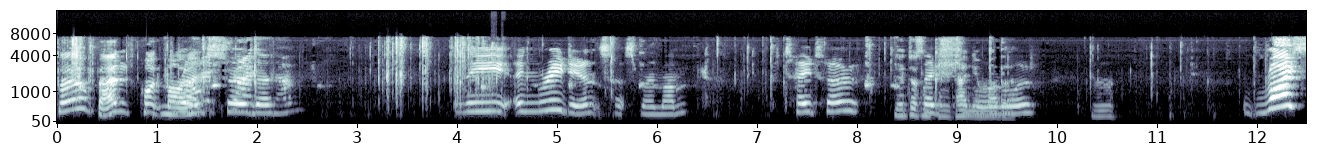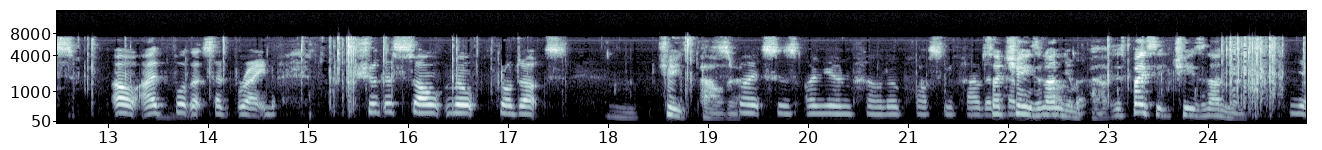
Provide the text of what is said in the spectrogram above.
But not bad, it's quite mild. right. So the the ingredients. That's my mum. Potato, It doesn't contain your mother. Mm. Rice! Oh, I thought that said brain. Sugar, salt, milk products, Cheese powder. spices, onion powder, parsley powder. So cheese and onion powder. powder. It's basically cheese and onion, Yeah.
